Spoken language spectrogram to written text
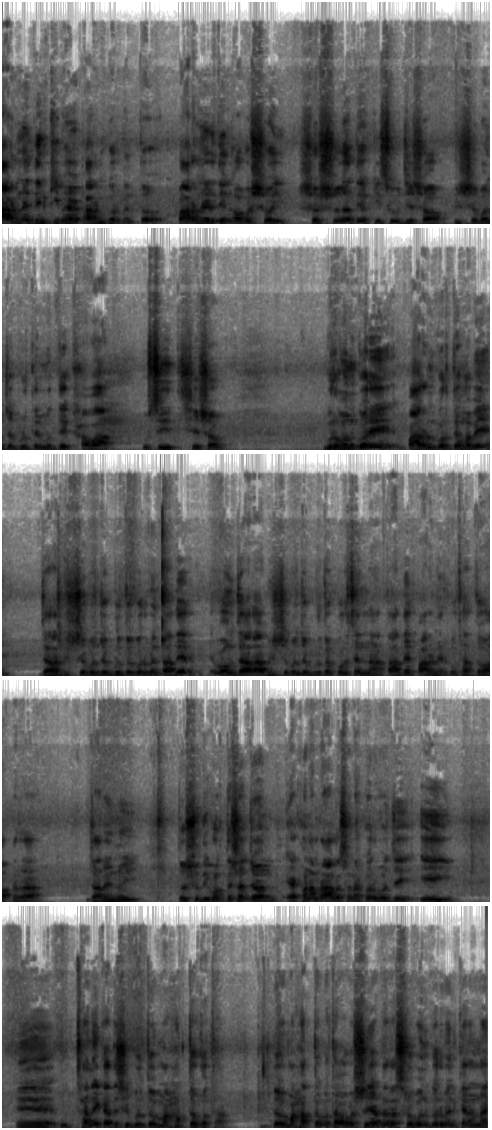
পারণের দিন কীভাবে পালন করবেন? তো পারণের দিন অবশ্যই শস্য জাতীয় কিছু যেসব বিশ্বপঞ্চ ব্রতের মধ্যে খাওয়া উচিত, সেসব গ্রহণ করে পালন করতে হবে। যারা বিশ্বপঞ্চক ব্রত করবেন তাদের, এবং যারা বিশ্বপঞ্চক ব্রত করেছেন না, তাদের পালনের কথা তো আপনারা জানেনই। তো সুদী ভক্ত সজ্জন, এখন আমরা আলোচনা করব যে এই উত্থান একাদশী ব্রত মাহাত্ম কথা। তো মাহাত্ম কথা অবশ্যই আপনারা শ্রবণ করবেন, কেননা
